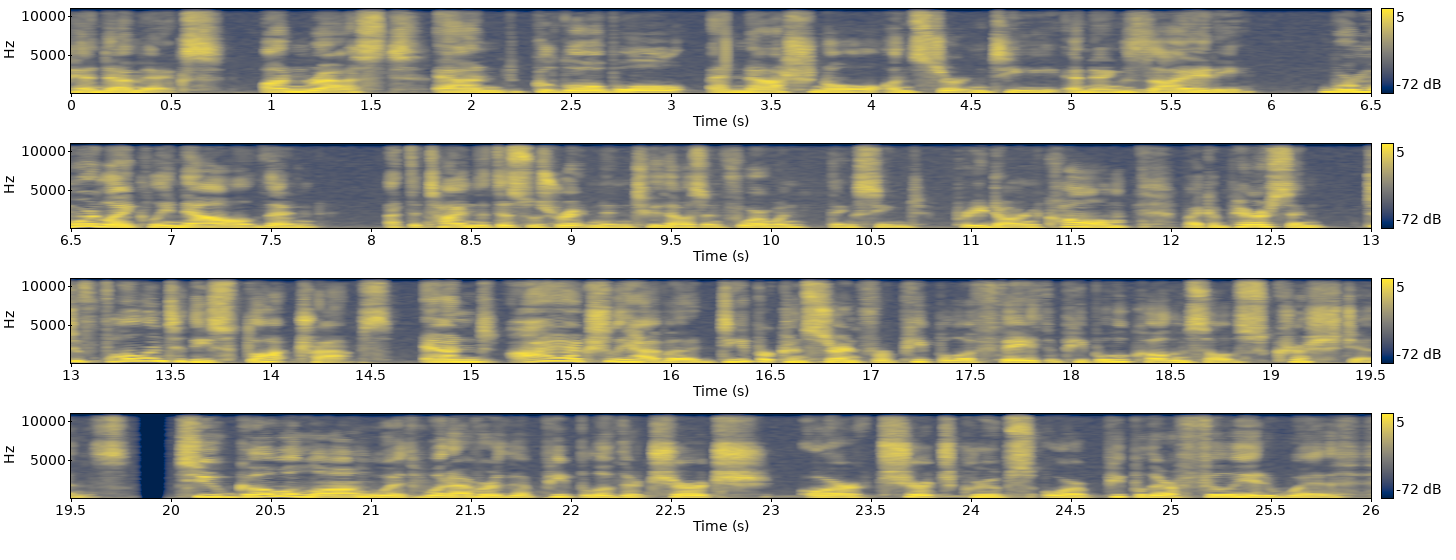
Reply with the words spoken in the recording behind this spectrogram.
pandemics, unrest, and global and national uncertainty and anxiety. We're more likely now than at the time that this was written in 2004, when things seemed pretty darn calm by comparison, to fall into these thought traps. And I actually have a deeper concern for people of faith, or people who call themselves Christians to go along with whatever the people of their church or church groups or people they're affiliated with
